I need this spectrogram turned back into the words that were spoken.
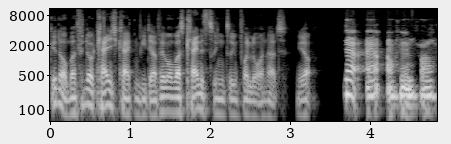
Genau, man findet auch Kleinigkeiten wieder, wenn man was Kleines drin, drin verloren hat. Ja. Ja, ja, auf jeden Fall.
